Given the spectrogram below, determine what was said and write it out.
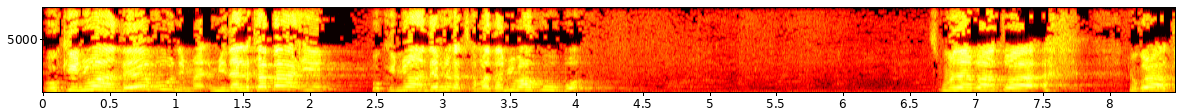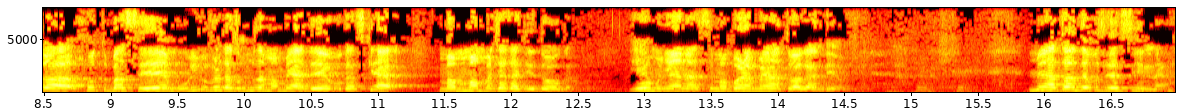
ukinywa ndevu ni minal kaba'ir. Ukinywa ndevu katika madhambi makubwa. Siku moja toa nilikuwa natoa hutuba sehemu. Hivyo vile kazungumza mambo ya ndevu kasikia mama mmoja kajidoga yeye mwenyewe anasema mbona mimi natoa ndevu? Mimi natoa ndevu zile sina.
